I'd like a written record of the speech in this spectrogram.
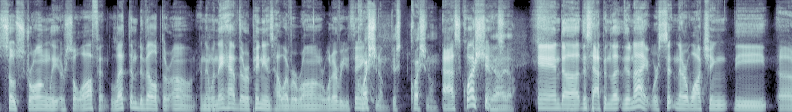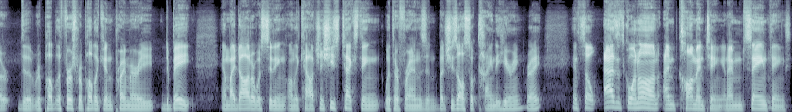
so strongly or so often. Let them develop their own. And then when they have their opinions, however wrong or whatever you think, question them, just question them. ask questions. Yeah, yeah. And uh, this happened the the night. We're sitting there watching the uh, the Republic, the first Republican primary debate, and my daughter was sitting on the couch, and she's texting with her friends, and but she's also kind of hearing, right? And so as it's going on, I'm commenting and I'm saying things,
